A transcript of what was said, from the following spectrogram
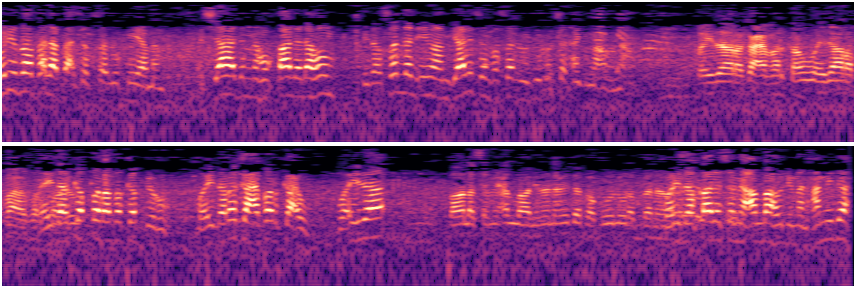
مرض فلا بأس تصلوا قياما. الشاهد أنه قال لهم إذا صلى الإمام جالسا فصلوا جلوسا أجمعوا. نعم. فإذا ركع فاركعوا وإذا رفع فارفعوا فإذا كبر فكبروا وإذا ركع فاركعوا وإذا قال سمع الله لمن حمده فقولوا ربنا وإذا قال سمع الله لمن حمده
